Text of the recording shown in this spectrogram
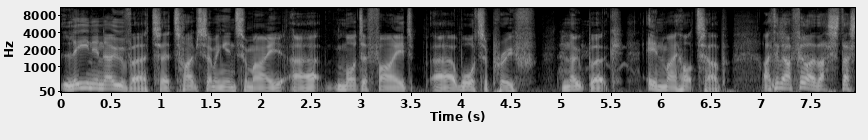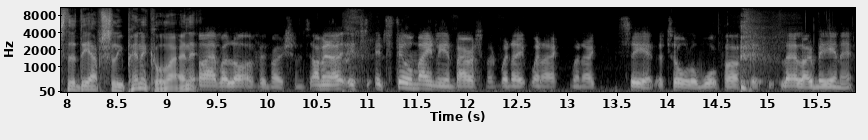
leaning over to type something into my uh, modified uh, waterproof notebook in my hot tub. I think I feel like that's that's the, the absolute pinnacle, that isn't it? I have a lot of emotions. I mean, it's it's still mainly embarrassment when I when I when I see it at all or walk past it, let alone be in it.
